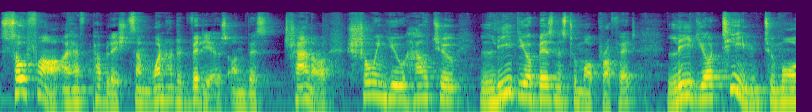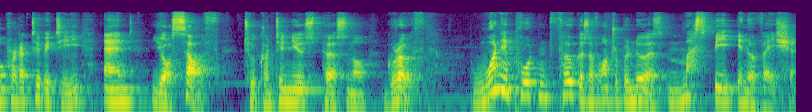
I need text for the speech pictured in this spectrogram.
So far, I have published some 100 videos on this channel showing you how to lead your business to more profit, lead your team to more productivity and yourself to continuous personal growth. One important focus of entrepreneurs must be innovation.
